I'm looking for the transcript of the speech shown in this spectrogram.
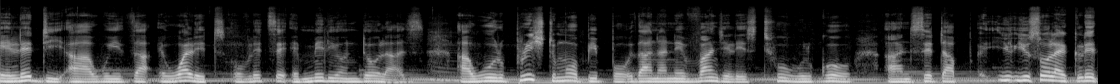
A lady uh, with uh, a wallet of let's say a million dollars uh, will preach to more people than an evangelist who will go and set up. You, you saw like let,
